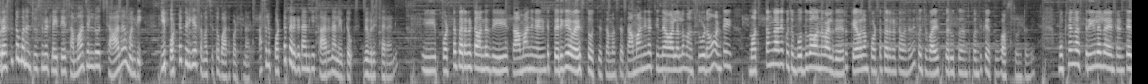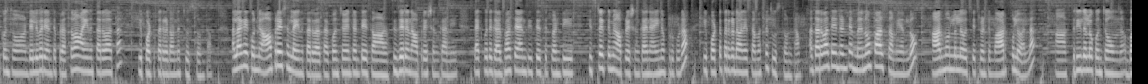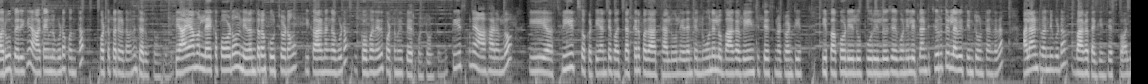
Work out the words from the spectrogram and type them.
ప్రస్తుతం మనం చూసినట్లయితే సమాజంలో చాలా మంది ఈ పొట్ట పెరిగే సమస్యతో బాధపడుతున్నారు. అసలు పొట్ట పెరగడానికి కారణాలు ఏమిటో వివరిస్తారా అండి? ఈ పొట్ట పెరగటం అన్నది సామాన్యంగా ఏంటంటే పెరిగే వయసుతో వచ్చే సమస్య. సామాన్యంగా చిన్న వాళ్ళలో మనం చూడడం అంటే మొత్తంగానే కొంచెం బొద్దుగా ఉన్న వాళ్ళది వేరు. కేవలం పొట్ట పెరగటం అనేది కొంచెం వయసు పెరుగుతున్నంత కొద్దిగా ఎక్కువగా వస్తుంటుంది. ముఖ్యంగా స్త్రీలలో ఏంటంటే కొంచెం డెలివరీ అంటే ప్రసవం అయిన తర్వాత ఈ పొట్ట పెరగడం అనేది చూస్తూ ఉంటాం అలాగే కొన్ని ఆపరేషన్లు అయిన తర్వాత కొంచెం ఏంటంటే సిజేరియన్ ఆపరేషన్ కానీ లేకపోతే గర్భాశయాన్ని తీసేసేటువంటి హిస్టెక్టమీ ఆపరేషన్ కానీ అయినప్పుడు కూడా ఈ పొట్ట పెరగడం అనే సమస్య చూస్తూ ఉంటాం. ఆ తర్వాత ఏంటంటే మెనోపాజ్ సమయంలో హార్మోన్లలో వచ్చేటువంటి మార్పుల వల్ల స్త్రీలలో కొంచెం బరువు పెరిగి ఆ టైంలో కూడా కొంత పొట్ట పెరగడం అనేది జరుగుతూ ఉంటుంది. వ్యాయామం లేకపోవడం నిరంతరం కూర్చోవడం ఈ కారణంగా కూడా కొవ్వు అనేది పొట్ట మీద పేర్కొంటూ ఉంటుంది. తీసుకునే ఆహారంలో ఈ స్వీట్స్ ఒకటి అంటే చక్కెర పదార్థాలు లేదంటే నూనెలో బాగా వేయించి చేసినటువంటి ఈ పకోడీలు పూరీలు చెగోడీలు ఇట్లాంటి చిరుతిళ్ళు అవి తింటూ ఉంటాం కదా అలాంటివన్నీ కూడా బాగా తగ్గించేసుకోవాలి.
